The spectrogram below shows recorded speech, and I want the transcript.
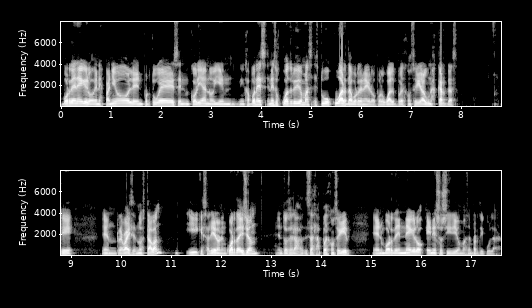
borde negro en español, en portugués, en coreano y en, japonés, en esos cuatro idiomas estuvo cuarta borde negro, por lo cual puedes conseguir algunas cartas que en Revised no estaban y que salieron en cuarta edición Entonces esas las puedes conseguir en borde negro en esos idiomas en particular.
